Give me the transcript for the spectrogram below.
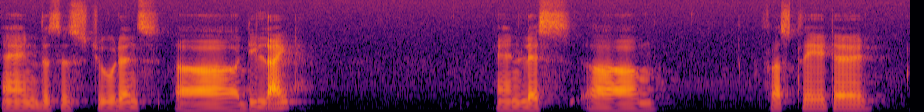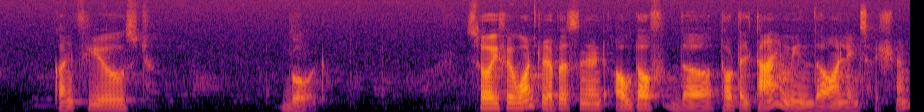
and this is students uh, delight and less um, frustrated, confused, bored. So, if I want to represent out of the total time in the online session,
